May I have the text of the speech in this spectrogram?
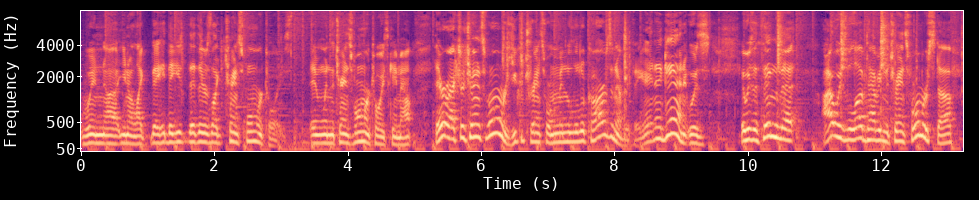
When uh, you know, like they, they used- there's like Transformer toys, and when the Transformer toys came out, they were actually Transformers. You could transform them into little cars and everything. And again, it was it was a thing that I always loved having the Transformer stuff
